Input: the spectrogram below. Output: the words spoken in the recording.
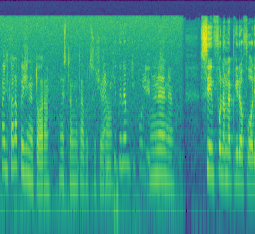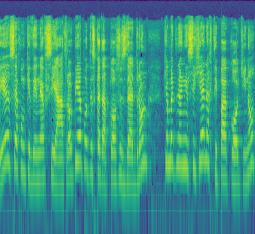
πάλι καλά που έγινε τώρα. Έστω μετά από τόσο Να καιρό. μην κινδυνεύουν και οι πολίτες. Ναι, ναι. Σύμφωνα με πληροφορίες, έχουν κινδυνεύσει οι άνθρωποι από τις καταπτώσεις δέντρων και με την ανησυχία να χτυπά κόκκινο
